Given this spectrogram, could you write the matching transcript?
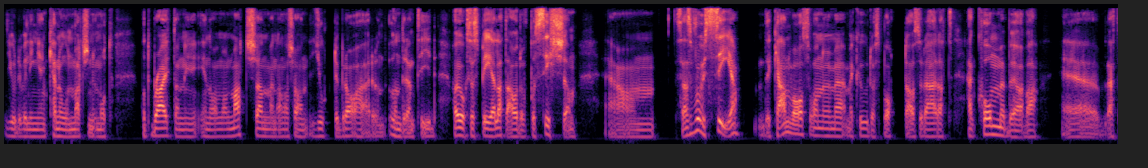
gjorde väl ingen kanonmatch nu mot, mot Brighton i, i 0-0 matchen men annars har han gjort det bra här under en tid. Har ju också spelat out of position Um, sen så får vi se. Det kan vara så nu med, med Kudos borta och sådär att han kommer behöva eh, att,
